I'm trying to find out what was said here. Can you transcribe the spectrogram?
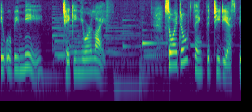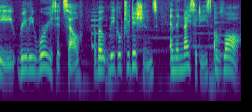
it will be me taking your life. So I don't think the TDSB really worries itself about legal traditions and the niceties of law.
